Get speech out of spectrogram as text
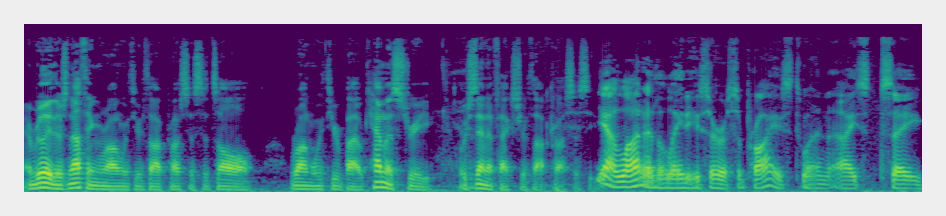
And really, there's nothing wrong with your thought process. It's all wrong with your biochemistry, which then affects your thought processes. Yeah, a lot of the ladies are surprised when I say,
